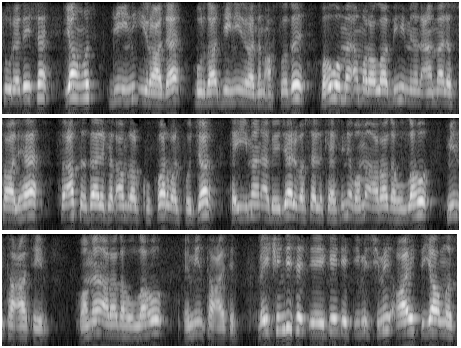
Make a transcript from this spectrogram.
surədə isə yalnız dini iradə, burada dini iradədən asılıdır. Və huvə mə əmərəllah bihi minəl əmələ salihə fəəsə zəlikəl əmrəl kuffar vəl fuccar kə iman Əbi Cəl və səl kəfini və mə əradəhullahu min taatihim. Və mə əradəhullahu min taatihim. Və ikinci isə e, qeyd etdiyimiz kimi aiddir yalnız,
